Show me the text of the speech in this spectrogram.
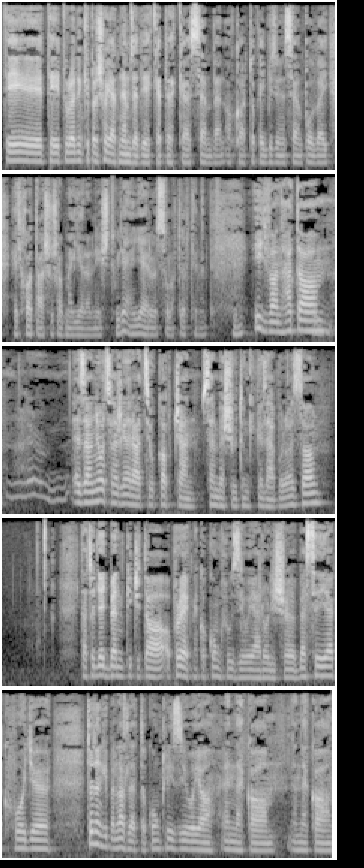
te, te tulajdonképpen saját nemzedéketekkel szemben akartok egy bizonyos szempontból egy, egy hatásosabb megjelenést, ugye? Erről szól a történet. Hm. Így van, hát a, ezzel a 80-as generáció kapcsán szembesültünk igazából azzal, tehát, hogy egyben kicsit a, a projektnek a konklúziójáról is beszéljek, hogy tulajdonképpen az lett a konklúziója ennek, a, ennek a,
